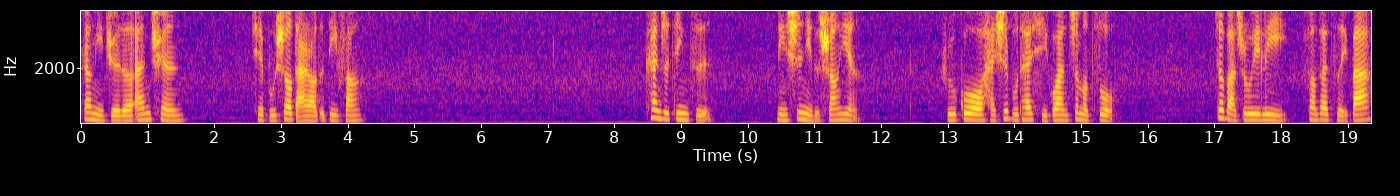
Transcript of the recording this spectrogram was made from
让你觉得安全且不受打扰的地方，看着镜子，凝视你的双眼。如果还是不太习惯这么做，就把注意力。放在嘴巴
